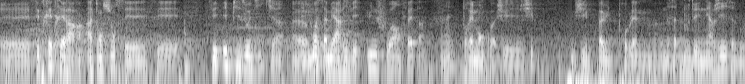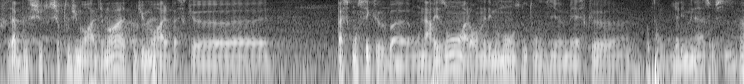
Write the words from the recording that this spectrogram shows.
C'est très très rare. hein. Attention, c'est épisodique. Euh, faut- Moi, ça m'est arrivé une fois en fait. Ouais. Vraiment quoi. J'ai j'ai pas eu de problème. Mais ça te bouffe de l'énergie, ça te bouffe Ça euh, bouffe surtout, surtout du moral. du moral. Quoi. Du Ouais. moral parce que parce qu'on sait que bah, on a raison. Alors on a des moments où on se doute, on se dit euh, mais est-ce que qu'il y a les menaces aussi Ouais,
